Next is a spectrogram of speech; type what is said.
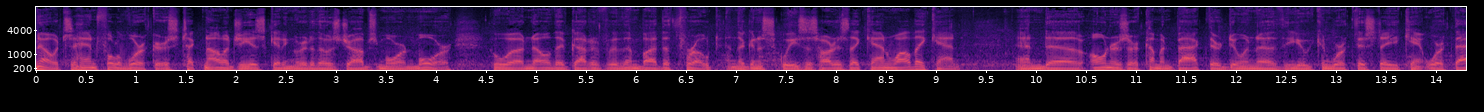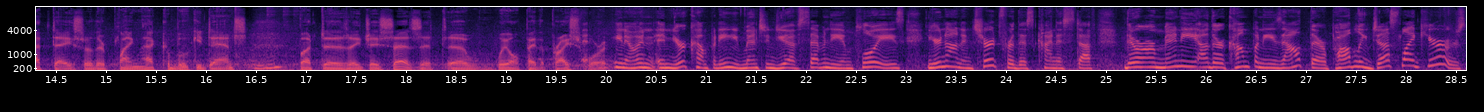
No, it's a handful of workers. Technology is getting rid of those jobs more and more who uh, know they've got it for them by the throat and they're going to squeeze as hard as they can while they can. And uh, owners are coming back. They're doing uh, the you can work this day, you can't work that day. So they're playing that kabuki dance. Mm -hmm. But uh, as AJ says, it uh, we all pay the price for it. You know, in, in your company, you mentioned you have 70 employees. You're not insured for this kind of stuff. There are many other companies out there, probably just like yours,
